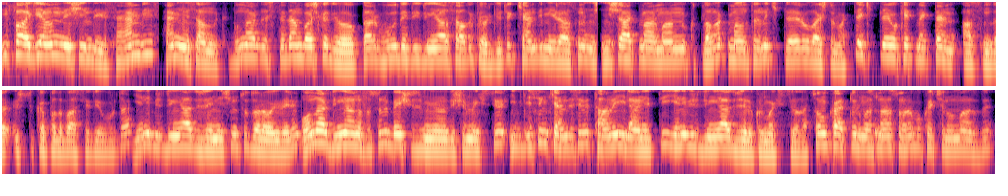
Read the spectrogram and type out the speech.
Bir facianın eşiğindeyiz. Hem biz hem insanlık. Bunlar da siteden başka diyaloglar. Bu dediği Dünya Sağlık Örgütü kendi mirasını in- inşa etme armağanını kutlamak, mantığını kitlelere ulaştırmak. Ve kitle yok etmekten aslında üstü kapalı bahsediyor burada. Yeni bir dünya düzeni için Tudor'a oy verin. Onlar dünya nüfusunu 500 milyona düşürmek istiyor. İblisin kendisini Tanrı ilan ettiği yeni bir dünya düzeni kurmak istiyorlar. Son kalp durmasından sonra bu kaçınılmazdı.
